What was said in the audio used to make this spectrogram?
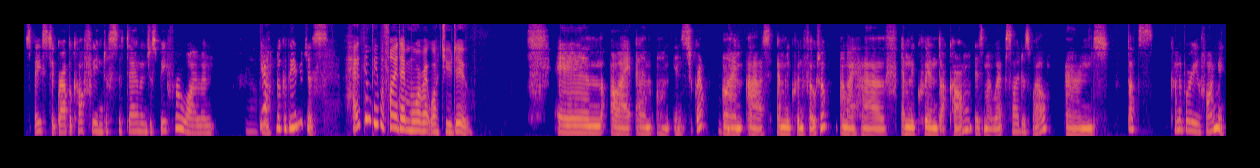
space to grab a coffee and just sit down and just be for a while, and yeah, look at the images. How can people find out more about what you do? Um, I am on Instagram. Mhm. I'm at Emily Quinn Photo, and I have emilyquinn.com is my website as well, and that's kind of where you'll find me.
